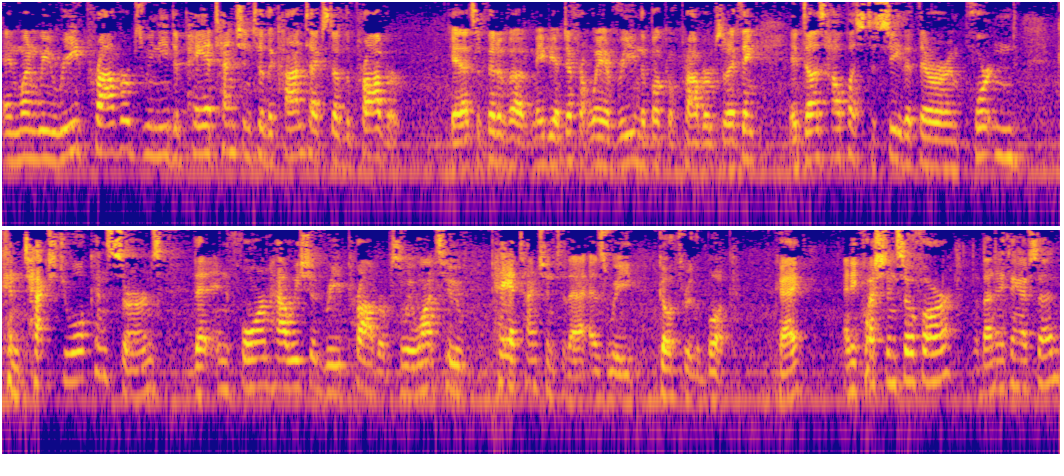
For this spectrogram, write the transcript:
and when we read Proverbs, we need to pay attention to the context of the proverb. Okay, that's a bit of a maybe a different way of reading the book of Proverbs, but I think it does help us to see that there are important contextual concerns that inform how we should read Proverbs. So we want to pay attention to that as we go through the book. Okay? Any questions so far about anything I've said?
